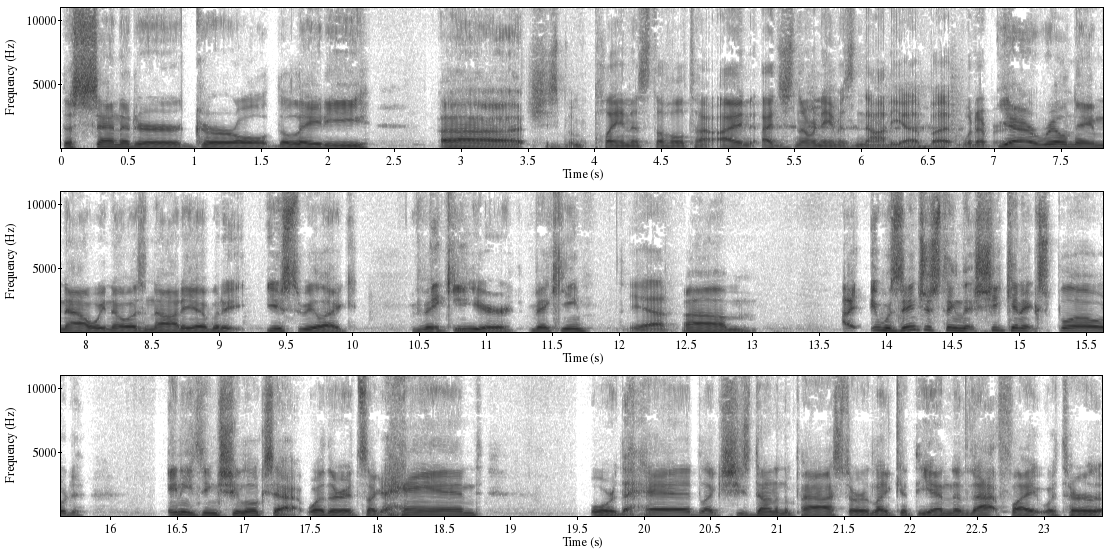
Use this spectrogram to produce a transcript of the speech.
the senator girl, the lady, uh, She's been playing us the whole time. I I just know her name is Nadia, but whatever. yeah, her real name now we know is Nadia, but it used to be like Vicky, Vicky. or Vicky. Yeah. Um, I, it was interesting that she can explode anything she looks at, whether it's like a hand or the head, like she's done in the past, or like at the end of that fight with her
